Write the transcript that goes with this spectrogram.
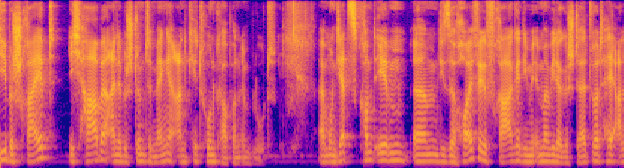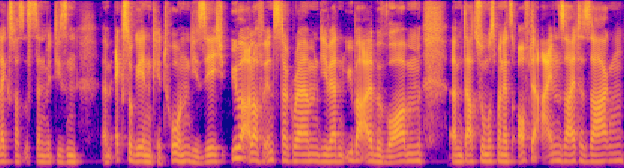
die beschreibt, ich habe eine bestimmte Menge an Ketonkörpern im Blut. Ähm, und jetzt kommt eben ähm, diese häufige Frage, die mir immer wieder gestellt wird, hey Alex, was ist denn mit diesen ähm, exogenen Ketonen? Die sehe ich überall auf Instagram, die werden überall beworben. Ähm, dazu muss man jetzt auf der einen Seite sagen,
